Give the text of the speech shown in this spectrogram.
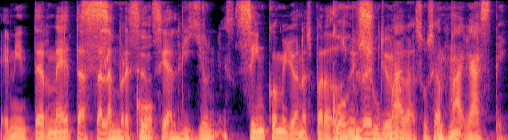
en Internet, hasta la Cinco presencial. millones 5 millones para 2021. consumadas, o sea, pagaste.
